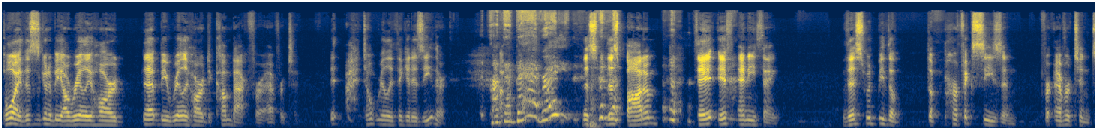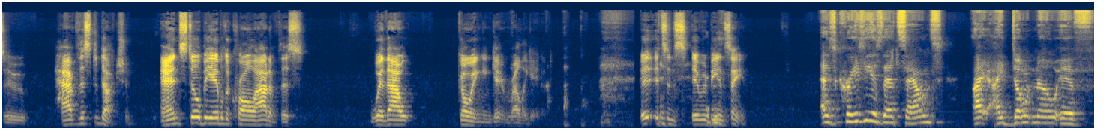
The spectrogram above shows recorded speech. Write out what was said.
Boy, this is going to be a really hard. That'd be really hard to come back for Everton. It, I don't really think it is either. It's not that bad, right? This this bottom, they, if anything, this would be the the perfect season for Everton to have this deduction and still be able to crawl out of this without going and getting relegated. It, it's ins- it would be insane. As crazy as that sounds, I I don't know if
